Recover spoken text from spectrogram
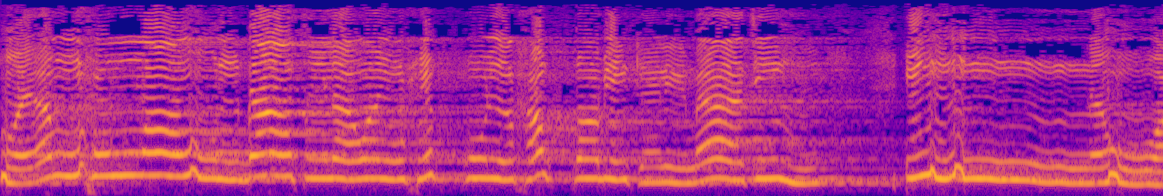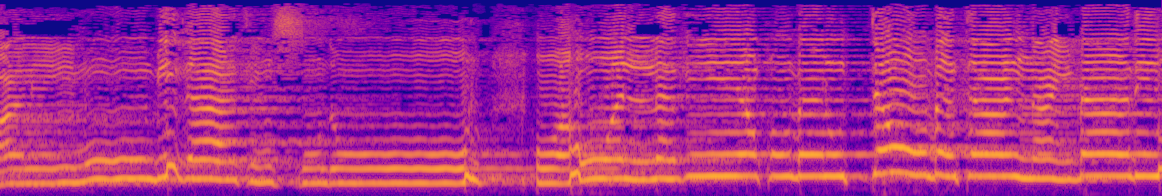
وَيَمْحُو اللَّهُ الْبَاطِلَ وَيُحِقُّ الْحَقَّ بِكَلِمَاتِهِ ۚ إِنَّهُ عَلِيمٌ بِذَاتِ الصُّدُورِ وَهُوَ الَّذِي يَقْبَلُ التَّوْبَةَ عَنْ عِبَادِهِ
